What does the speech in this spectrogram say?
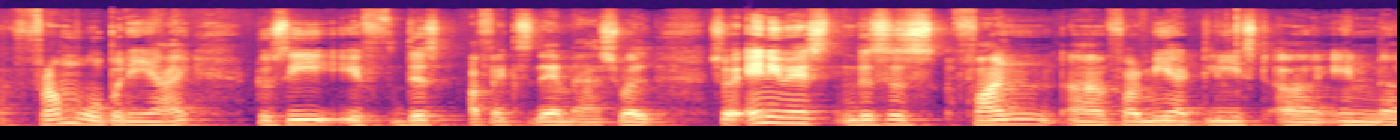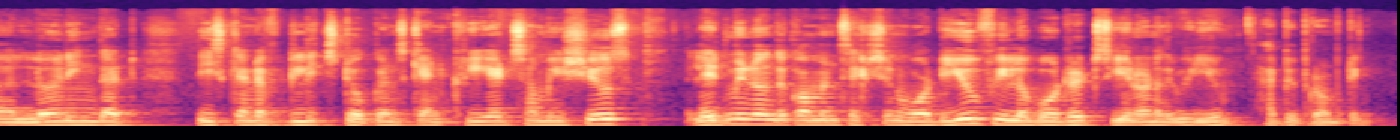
from OpenAI to see if this affects them as well. So anyways, this is fun uh, for me at least uh, in uh, learning that these kind of glitch tokens can create some issues. Let me know in the comment section what do you feel about it. See you in another video. Happy prompting.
